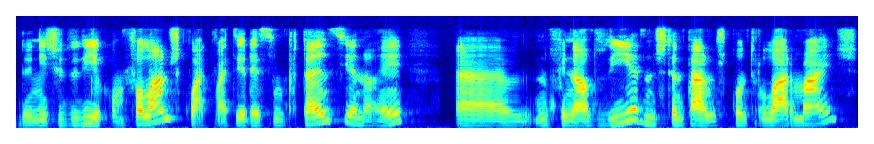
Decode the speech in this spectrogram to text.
do início do dia, como falámos, claro que vai ter essa importância, não é? Uh, no final do dia, de nos tentarmos controlar mais,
